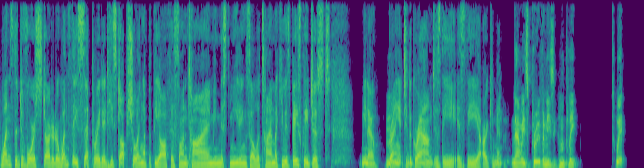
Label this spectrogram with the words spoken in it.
once the divorce started or once they separated, he stopped showing up at the office on time. He missed meetings all the time. Like, he was basically just, you know, Hmm. running it to the ground is the, is the argument. Now he's proven he's a complete twit.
